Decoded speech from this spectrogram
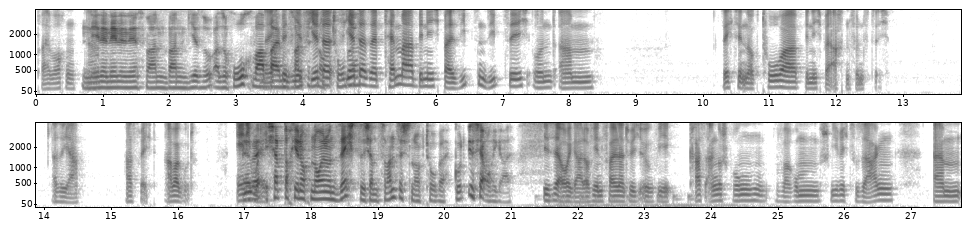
Drei Wochen. Nee, ja. nee, nee, nee, nee. Es waren, waren hier so, also hoch war Na, beim 20. 4. Oktober. 4. September bin ich bei 17,70 und am ähm, 16. Oktober bin ich bei 58. Also ja, hast recht. Aber gut. Anyway. Aber ich habe doch hier noch 69 am 20. Oktober. Gut, ist ja auch egal. Ist ja auch egal. Auf jeden Fall natürlich irgendwie krass angesprungen. Warum, schwierig zu sagen. Ähm,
